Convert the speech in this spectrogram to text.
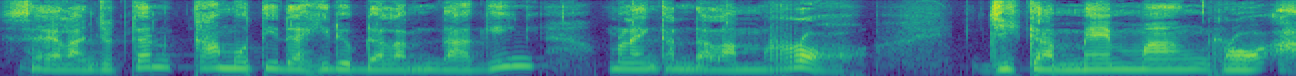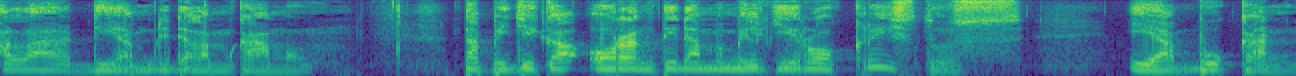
Saya lanjutkan, kamu tidak hidup dalam daging, melainkan dalam roh, jika memang roh Allah diam di dalam kamu. Tapi jika orang tidak memiliki roh Kristus, ia bukan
